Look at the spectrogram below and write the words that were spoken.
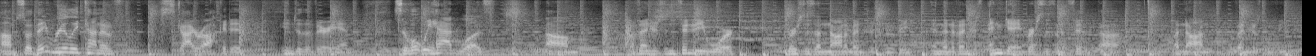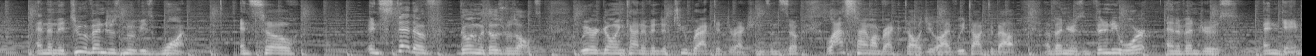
Um, so they really kind of skyrocketed into the very end. So what we had was um, Avengers Infinity War versus a non-Avengers movie, and then Avengers Endgame versus an, uh, a non-Avengers movie. And then the two Avengers movies won. And so instead of going with those results, we were going kind of into two bracket directions. And so last time on Bracketology Live, we talked about Avengers Infinity War and Avengers Endgame.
